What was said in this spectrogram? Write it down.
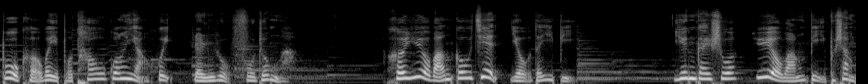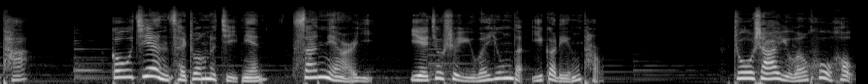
不可谓不韬光养晦，忍辱负重啊！和越王勾践有的一比，应该说越王比不上他。勾践才装了几年，三年而已，也就是宇文邕的一个零头。诛杀宇文护后。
